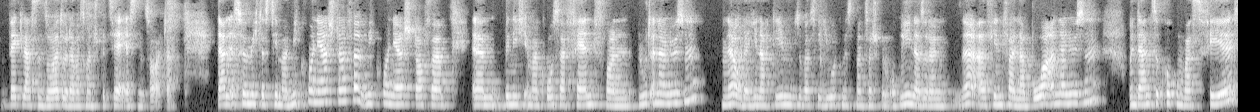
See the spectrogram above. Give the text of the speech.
weglassen sollte oder was man speziell essen sollte. Dann ist für mich das Thema Mikronährstoffe. Mikronährstoffe ähm, bin ich immer großer Fan von Blutanalysen. Ne, oder je nachdem, sowas wie Jod misst man zum Beispiel im Urin, also dann ne, auf jeden Fall Laboranalysen und dann zu gucken, was fehlt.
